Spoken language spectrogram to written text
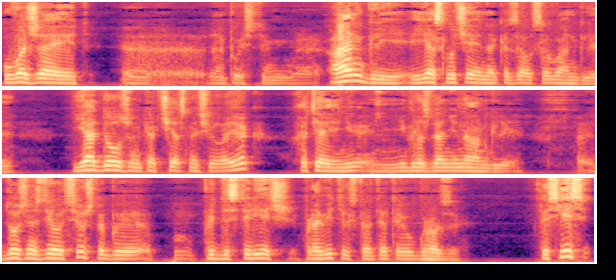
уважает, э, допустим, Англии, и я случайно оказался в Англии, я должен, как честный человек, хотя я не, не гражданин Англии, должен сделать все, чтобы предостеречь правительство от этой угрозы. То есть есть,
